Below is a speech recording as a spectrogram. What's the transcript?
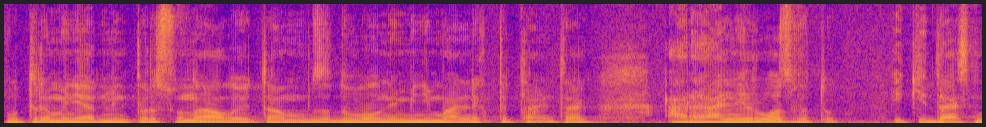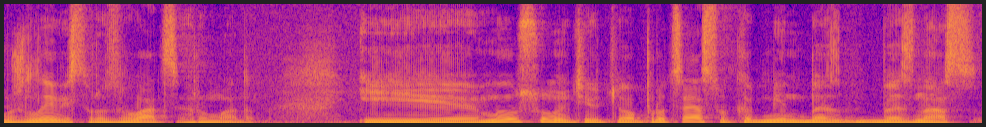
утримання адмінперсоналу і там задоволення мінімальних питань, так а реальний розвиток, який дасть можливість розвиватися громадам. І ми усунуті від цього процесу. Кабмін без, без нас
